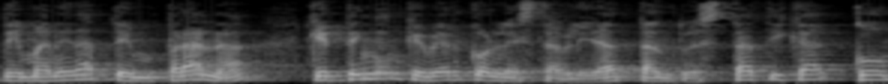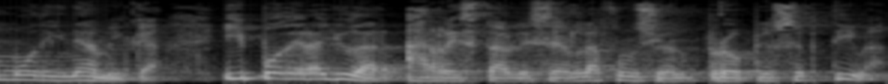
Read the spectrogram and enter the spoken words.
de manera temprana que tengan que ver con la estabilidad tanto estática como dinámica y poder ayudar a restablecer la función propioceptiva.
